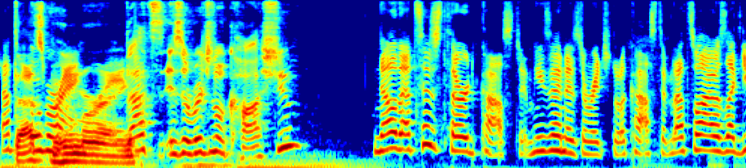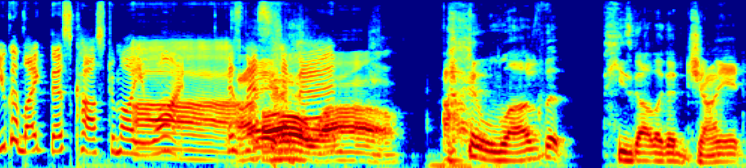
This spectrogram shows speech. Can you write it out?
that's, That's Boomerang. boomerang. That's his original costume? No, that's his third costume. He's in his original costume. That's why I was like, you could like this costume all you Ah. want. Because this Oh isn't bad. wow! I love that he's got like a giant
